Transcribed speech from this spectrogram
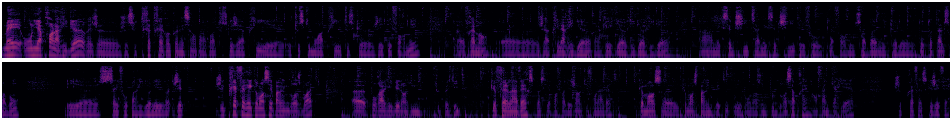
Mais on y apprend la rigueur et je, je, suis très très reconnaissant par rapport à tout ce que j'ai appris et, et, tout ce qu'ils m'ont appris, tout ce que j'ai été formé. Euh, vraiment. Euh, j'ai appris la rigueur, rigueur, rigueur, rigueur. Hein, un Excel sheet, c'est un Excel sheet. il faut que la formule soit bonne et que le, total soit bon. Et euh, ça, il faut pas rigoler. J'ai préféré commencer par une grosse boîte pour arriver dans une toute petite que faire l'inverse, parce qu'il y a parfois des gens qui font l'inverse. Ils commencent, ils commencent par une petite et ils vont dans une toute grosse après, en fin de carrière. Je préfère ce que j'ai fait.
